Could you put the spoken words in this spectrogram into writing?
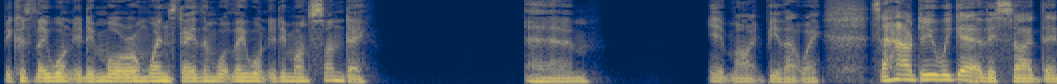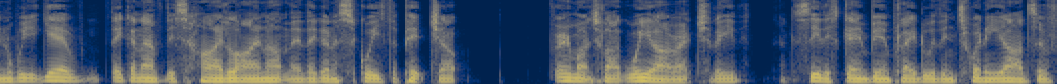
because they wanted him more on Wednesday than what they wanted him on Sunday. Um. It might be that way. So how do we get to this side then? We yeah, they're going to have this high line, aren't they? They're going to squeeze the pitch up, very much like we are actually. I can see this game being played within 20 yards of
